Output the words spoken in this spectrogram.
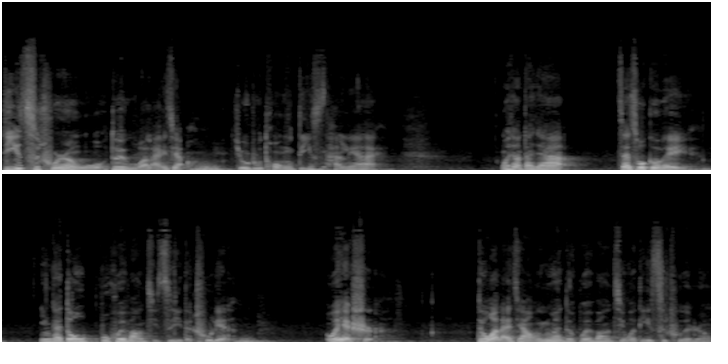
第一次出任务对我来讲，就如同第一次谈恋爱。我想大家在座各位应该都不会忘记自己的初恋，我也是。对我来讲，我永远都不会忘记我第一次出的任务。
